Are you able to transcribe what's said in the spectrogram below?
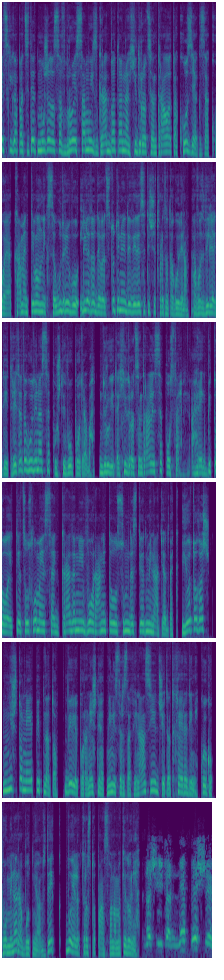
енергетски капацитет може да се вброи само изградбата на хидроцентралата Козјак за која камен темелник се удри во 1994 година, а во 2003 година се пушти во употреба. Другите хидроцентрали се постари, а рек Битола и Тец Усломе се градени во раните 80 од минатиот век. И од тогаш ништо не е пипнато, вели поранешниот министер за финансии Джетат Хайредини, кој го помина работниот век во електростопанство на Македонија. Значи да не беше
